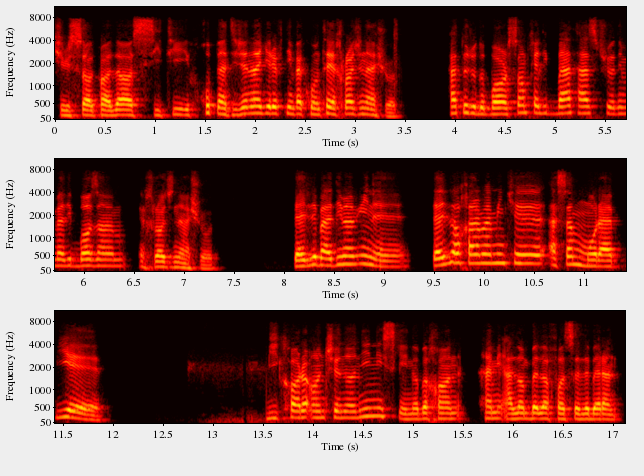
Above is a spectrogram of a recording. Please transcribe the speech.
کریستال پالاس سیتی خوب نتیجه نگرفتیم و کنته اخراج نشد. حتی جلو بارسام خیلی بد حذف شدیم ولی بازم اخراج نشد. دلیل بعدیم هم اینه. دلیل آخرم هم این که اصلا مربی بیکار آنچنانی نیست که اینا بخوان همین الان بلا فاصله برن.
